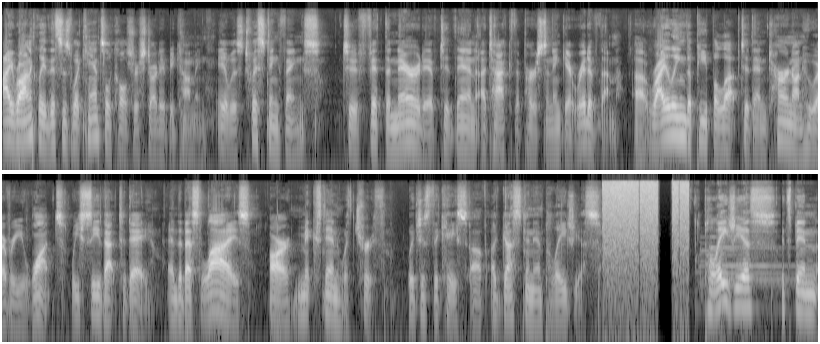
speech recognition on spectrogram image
Ironically, this is what cancel culture started becoming. It was twisting things to fit the narrative to then attack the person and get rid of them. Uh, riling the people up to then turn on whoever you want. We see that today. And the best lies are mixed in with truth, which is the case of Augustine and Pelagius. Pelagius, it's been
